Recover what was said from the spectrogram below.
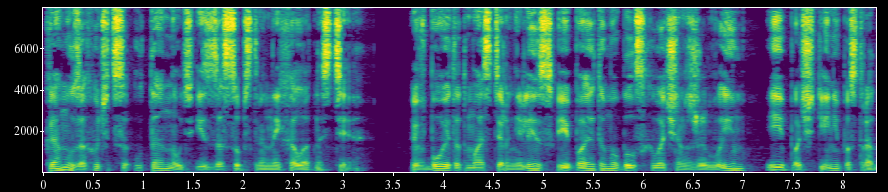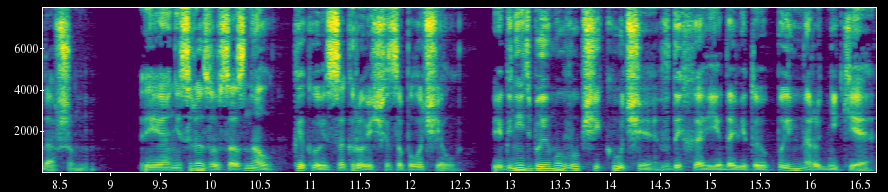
Кому захочется утонуть из-за собственной халатности? В бой этот мастер не лез и поэтому был схвачен живым и почти не пострадавшим. Я не сразу осознал, какое сокровище заполучил. И гнить бы ему в общей куче, вдыхая ядовитую пыль на руднике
